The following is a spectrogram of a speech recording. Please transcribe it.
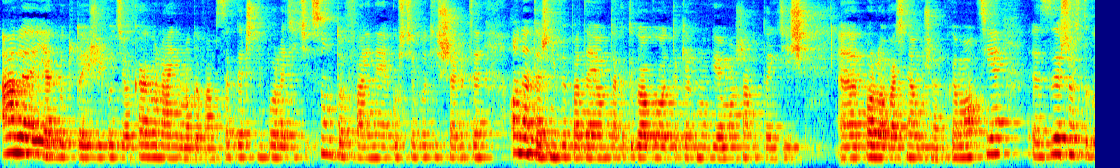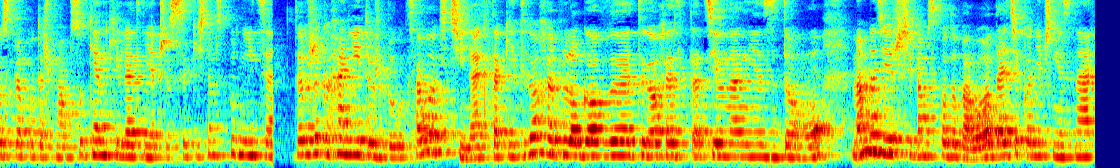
ale jakby tutaj, jeżeli chodzi o Caroline, mogę Wam serdecznie polecić. Są to fajne jakościowo t-shirty, one też nie wypadają tak drogo, tak jak mówię, można tutaj gdzieś e, polować na różne promocje. E, Zresztą z tego sklepu też mam sukienki letnie, czy jakieś tam spódnice. Dobrze, kochani, to już był cały odcinek, taki trochę vlogowy, trochę stacjonarnie z domu. Mam nadzieję, że się Wam spodobało. Dajcie koniecznie znać,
